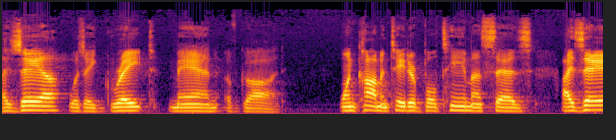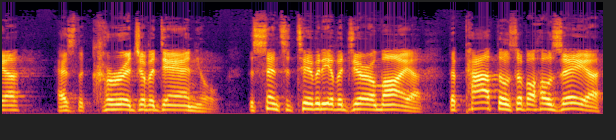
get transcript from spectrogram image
Isaiah was a great man of God. One commentator, Bultema, says Isaiah has the courage of a Daniel, the sensitivity of a Jeremiah, the pathos of a Hosea,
